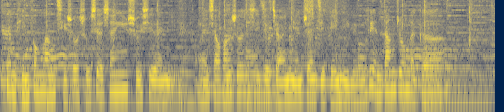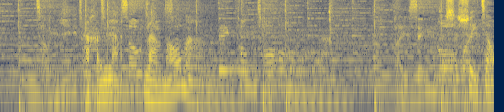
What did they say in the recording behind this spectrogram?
任凭风浪起，说熟悉的声音，熟悉的你。我来肖芳说，这是一九九二年专辑《给你留恋》当中的歌。他很懒，懒猫嘛，是睡觉。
